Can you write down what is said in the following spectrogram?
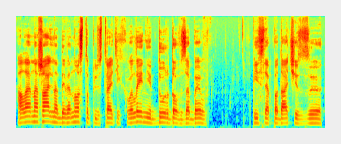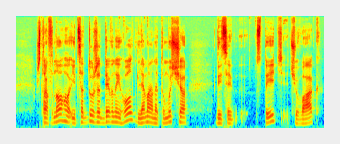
Але, на жаль, на 90 плюс 3 хвилині Дурдов забив після подачі з штрафного. І це дуже дивний гол для мене, тому що, дивіться, стоїть чувак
